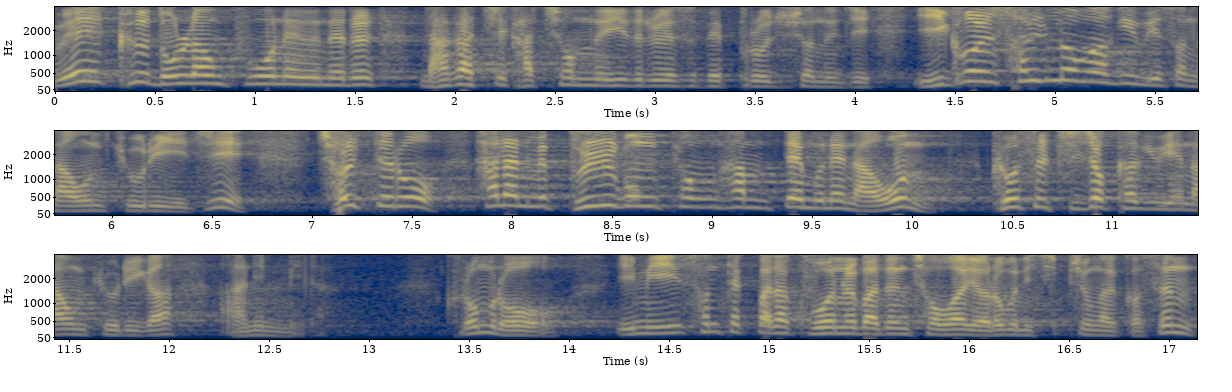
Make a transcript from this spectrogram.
왜 그 놀라운 구원의 은혜를 나같이 가치 없는 이들을 위해서 베풀어 주셨는지 이걸 설명하기 위해서 나온 교리이지 절대로 하나님의 불공평함 때문에 나온 그것을 지적하기 위해 나온 교리가 아닙니다. 그러므로 이미 선택받아 구원을 받은 저와 여러분이 집중할 것은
